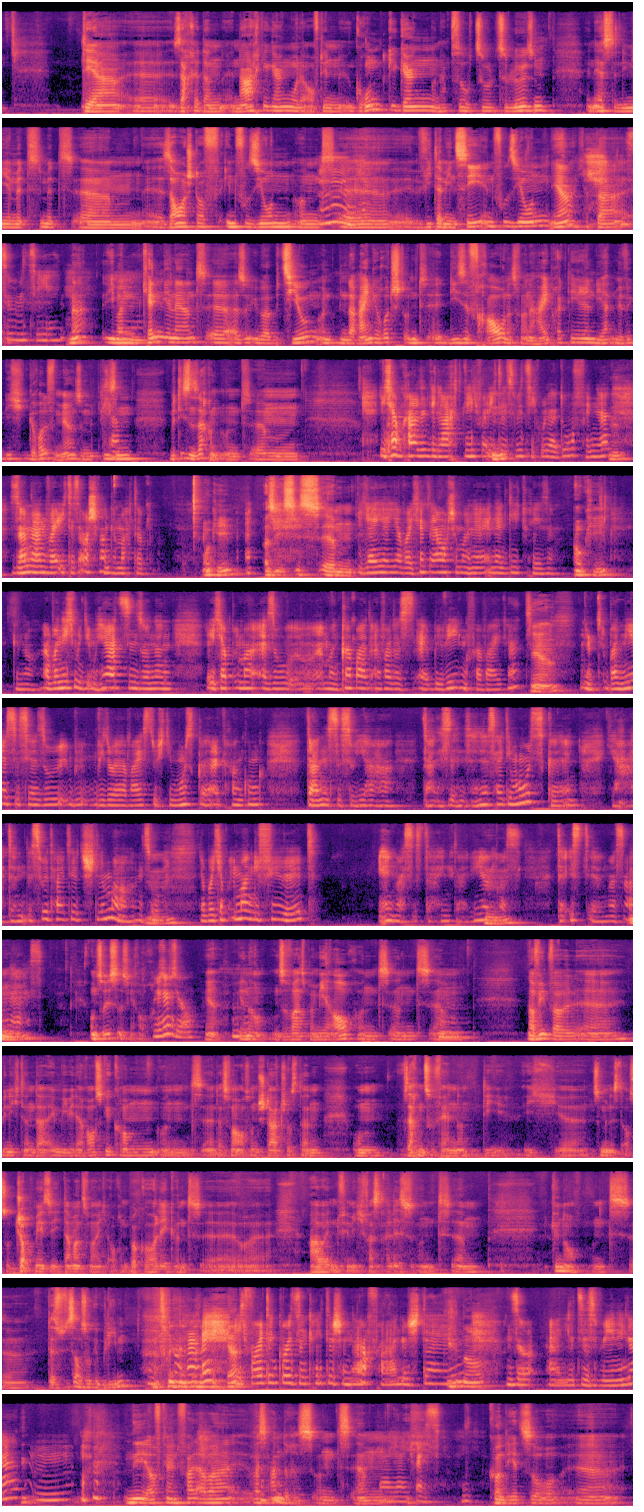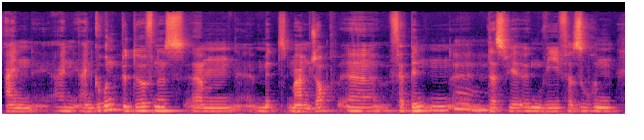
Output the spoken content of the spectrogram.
der äh, Sache dann nachgegangen oder auf den Grund gegangen und habe so zu, zu lösen. In erster Linie mit, mit ähm, äh, Sauerstoffinfusionen und Mm, äh, Vitamin C-Infusionen. Ja, ich habe da ne, jemanden Mhm. kennengelernt, äh, also über Beziehungen und bin da reingerutscht und äh, diese Frau, das war eine Heilpraktikerin, die hat mir wirklich geholfen, ja, also mit diesen, mit diesen Sachen und ähm, Ich habe gerade gelacht, nicht weil ich Mhm. das witzig oder doof finde, Mhm. sondern weil ich das auch schon mal gemacht habe. okay, also es ist, ähm, Ja, ja, ja, aber ich hatte auch schon mal eine Energiekrise. okay, Genau. Aber nicht mit dem Herzen, sondern ich habe immer, also äh, mein Körper hat einfach das äh, Bewegen verweigert. ja, Und bei mir ist es ja so, wie, wie du ja weißt, durch die Muskelerkrankung, dann ist es so, ja, dann sind, es halt die Muskeln. Ja, dann es wird halt jetzt schlimmer und so. Mhm. Aber ich habe immer gefühlt, irgendwas ist dahinter, irgendwas, da ist irgendwas anderes. und so ist es ja auch. Ist es so? Ja, Mhm. genau. Und so war es bei mir auch. Und, und ähm, auf jeden Fall äh, bin ich dann da irgendwie wieder rausgekommen. Und äh, das war auch so ein Startschuss dann, um Sachen zu verändern, die ich äh, zumindest auch so jobmäßig, damals war ich auch ein Workaholic und äh, arbeiten für mich fast alles. Und ähm, genau, und äh, das ist auch so geblieben. ja, Ich wollte kurz eine kritische Nachfrage stellen. genau. Und so, äh, jetzt ist weniger. Nee, auf keinen Fall, aber was anderes. Und ähm, Ja, ja, ich weiß. Konnte jetzt so äh, ein, ein, ein Grundbedürfnis ähm, mit meinem Job äh, verbinden, Mhm. äh, dass wir irgendwie versuchen,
